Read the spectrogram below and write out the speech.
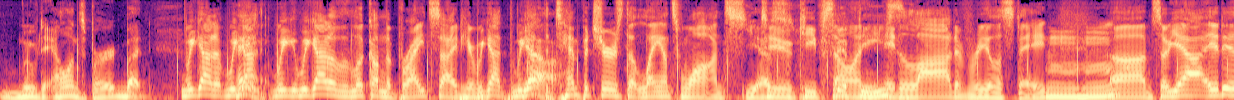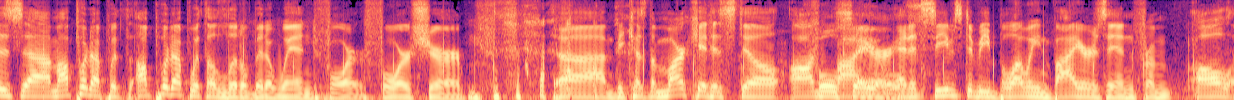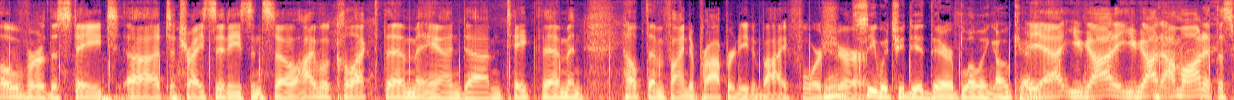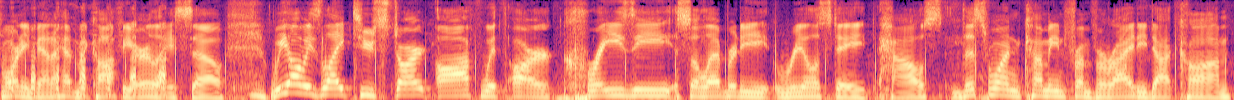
move to Ellensburg, but We got to we Hey. got we we got to look on the bright side here. We got we got the temperatures that Lance wants Yes. to keep selling 50s. a lot of real estate. Um, so yeah, it is. Um, I'll put up with I'll put up with a little bit of wind for for sure, um, because the market is still on Full fire, sales. and it seems to be blowing buyers in from all over the state uh, to Tri Cities, and so I will collect them and um, take them and help them find a property to buy for sure. see what you did there, blowing. Okay. Yeah, you got it. You got it. I'm on it this morning, man. I had my coffee early. So we always like to start off with our crazy celebrity real estate house. This one coming from variety.com.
